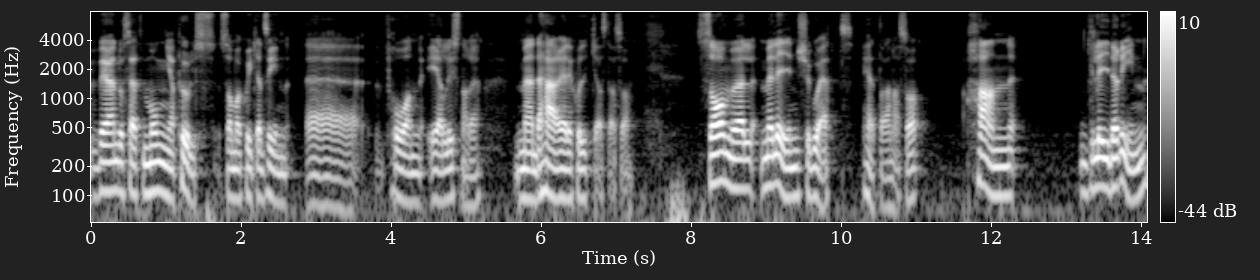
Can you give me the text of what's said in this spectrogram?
vi har ändå sett många puls som har skickats in Eh, från er lyssnare. Men det här är det sjukaste alltså. Samuel Melin, 21, heter han alltså. Han glider in.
